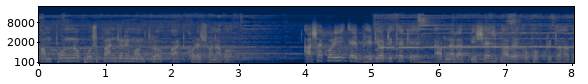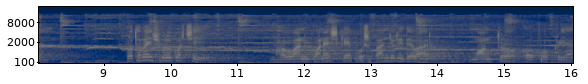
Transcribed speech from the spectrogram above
সম্পূর্ণ পুষ্পাঞ্জলি মন্ত্র পাঠ করে শোনাব। আশা করি এই ভিডিওটি থেকে আপনারা বিশেষভাবে উপকৃত হবেন। প্রথমেই শুরু করছি ভগবান গণেশকে পুষ্পাঞ্জলি দেওয়ার মন্ত্র ও প্রক্রিয়া।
